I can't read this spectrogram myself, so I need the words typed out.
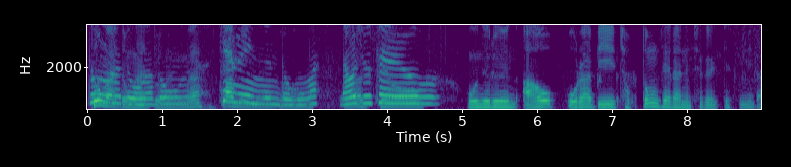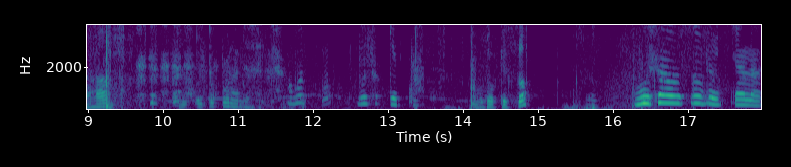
동화 동화 동화 재미있는 동화 나와주세요. 오늘은 아홉 오라비 접동새라는 책을 읽겠습니다. 똑바로 앉아서 읽자. 무, 무섭겠다. 무섭겠어? 무서울 수도 있잖아.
